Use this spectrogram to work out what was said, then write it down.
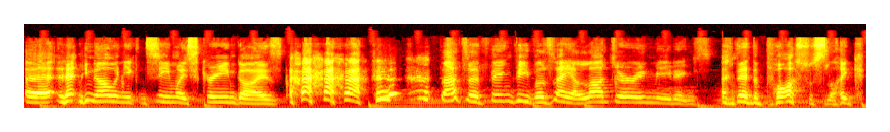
Uh, let me know when you can see my screen, guys. That's a thing people say a lot during meetings. And then the boss was like,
